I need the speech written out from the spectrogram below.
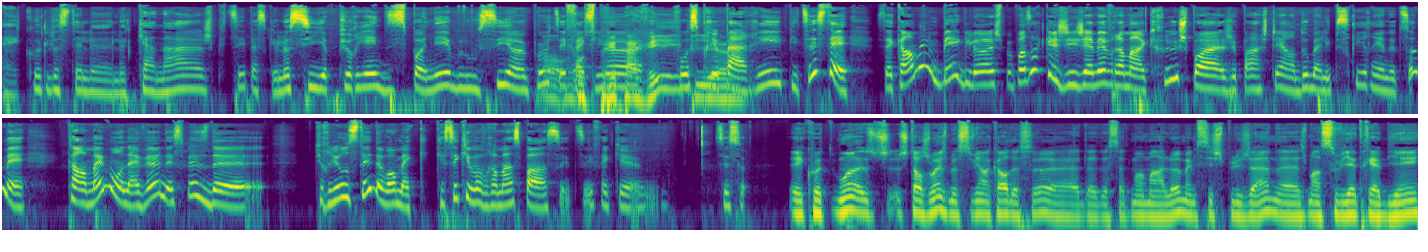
eh, écoute, là, c'était le, le canage, puis tu sais, parce que là, s'il n'y a plus rien disponible aussi, un peu, tu sais, Faut fait se que là, préparer. faut se euh, préparer. Puis tu sais, c'était c'était quand même big là. Je peux pas dire que j'ai jamais vraiment cru. Je suis pas j'ai pas acheté en double à l'épicerie rien de ça, mais quand même on avait une espèce de curiosité de voir mais qu'est-ce qui va vraiment se passer, tu sais? Fait que euh, c'est ça. Écoute, moi, je, je te rejoins, je me souviens encore de ça, euh, de, de ce moment-là, même si je suis plus jeune, euh, je m'en souviens très bien.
